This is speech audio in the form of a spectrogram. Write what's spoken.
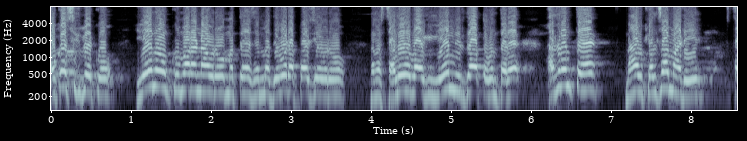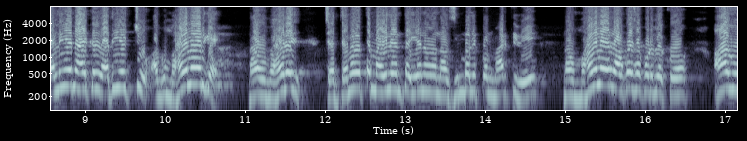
ಅವಕಾಶ ಸಿಗ್ಬೇಕು. ಏನು ಕುಮಾರಣ್ಣ ಅವರು ಮತ್ತೆ ದೇವರಪ್ಪಾಜಿ ಅವರು ನಮ್ಮ ಸ್ಥಳೀಯವಾಗಿ ಏನ್ ನಿರ್ಧಾರ ತಗೊಂತಾರೆ, ಅದರಂತೆ ನಾವು ಕೆಲಸ ಮಾಡಿ ಸ್ಥಳೀಯ ನಾಯಕರಿಗೆ ಅತಿ ಹೆಚ್ಚು, ಹಾಗೂ ಮಹಿಳೆಯರಿಗೆ, ನಾವು ಮಹಿಳೆ ತೆನವತ್ತ ಮಹಿಳೆ ಅಂತ ಏನು ನಾವು ಸಿಂಬಲ್ ಇಟ್ಕೊಂಡು ಮಾಡ್ತೀವಿ, ನಾವು ಮಹಿಳೆಯರಿಗೆ ಅವಕಾಶ ಕೊಡಬೇಕು, ಹಾಗೂ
